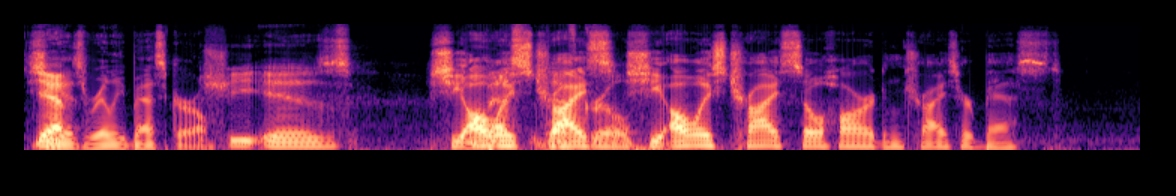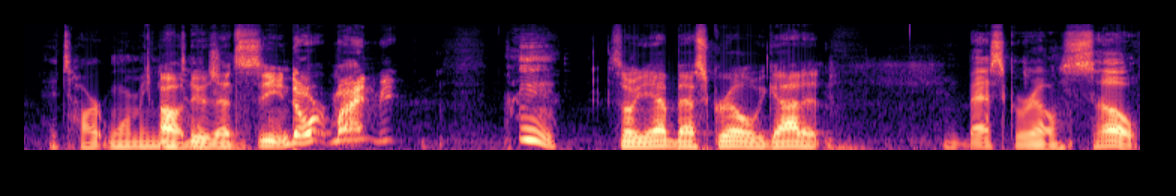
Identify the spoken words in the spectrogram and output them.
She Yeah. is really best girl. She is. She always tries. She always tries so hard and tries her best. It's heartwarming. and Oh, dude, touching. that scene. Don't remind me. Mm. So yeah, best grill. We got it. Best grill. So,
